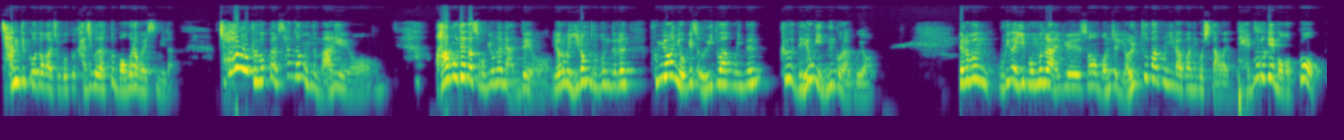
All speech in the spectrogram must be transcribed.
장득 걷어가지고 그 가지고 다 또 먹으라고 했습니다. 전혀 그것과는 상관없는 말이에요. 아무 데다 적용하면 안 돼요. 여러분 이런 부분들은 분명한 여기서 의도하고 있는 그 내용이 있는 거라고요. 여러분 우리가 이 본문을 알기 위해서 먼저 열두 바구니라고 하는 것이 나와요. 배부르게 먹었고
